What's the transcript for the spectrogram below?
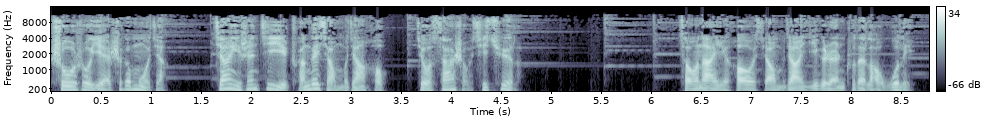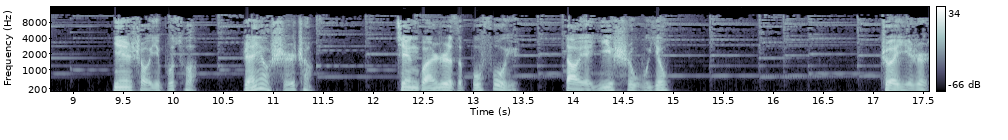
叔叔也是个木匠，将一身技艺传给小木匠后，就撒手西去了。从那以后，小木匠一个人住在老屋里，因手艺不错，人又实诚，尽管日子不富裕，倒也衣食无忧。这一日，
